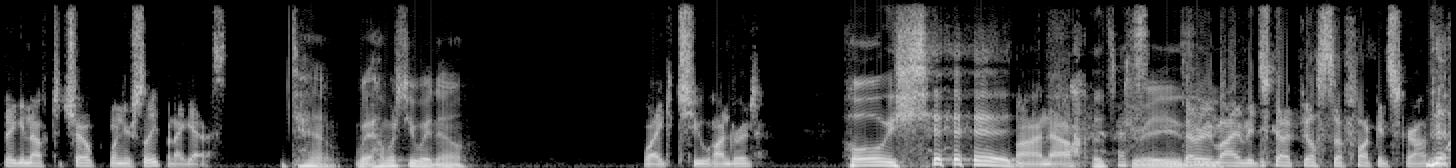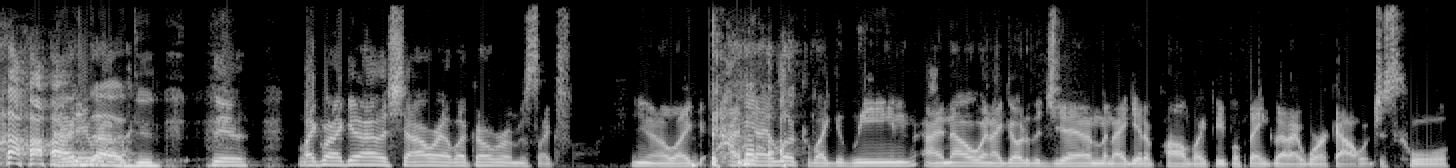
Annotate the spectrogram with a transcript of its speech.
big enough to choke when you're sleeping. I guess Damn. Wait, how much do you weigh now? Like two hundred. Holy shit. I know. That's crazy. That reminded me. Dude, I feel so fucking strong. I know, dude. Dude, like when I get out of the shower, I look over. I'm just like, fuck. You know, like I mean, I look like lean. I know when I go to the gym and I get a pump, like people think that I work out, which is cool.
